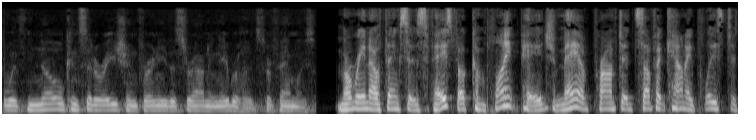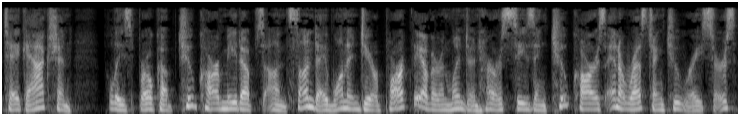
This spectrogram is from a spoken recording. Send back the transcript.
with no consideration for any of the surrounding neighborhoods or families. Marino thinks his Facebook complaint page may have prompted Suffolk County Police to take action. Police broke up two car meetups on Sunday, one in Deer Park, the other in Lindenhurst, seizing two cars and arresting two racers.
